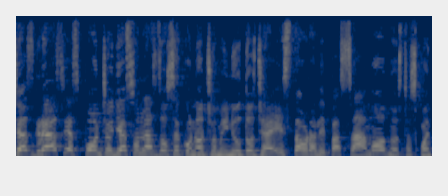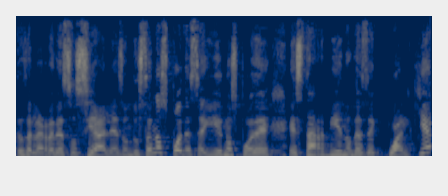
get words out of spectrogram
Muchas gracias, Poncho. Ya son las 12 con 8 minutos. Ya a esta hora le pasamos nuestras cuentas de las redes sociales, donde usted nos puede seguir, nos puede estar viendo desde cualquier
